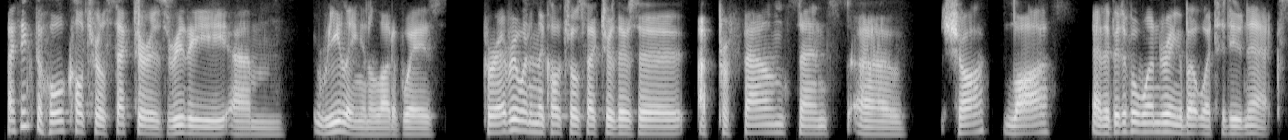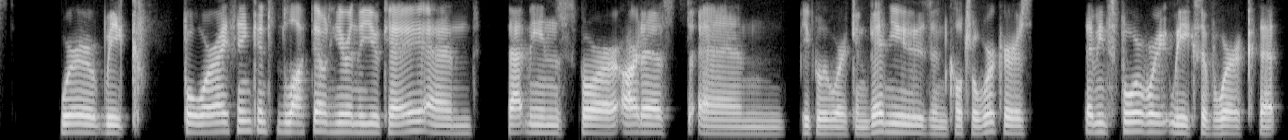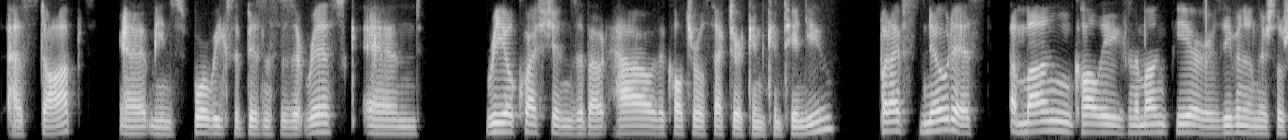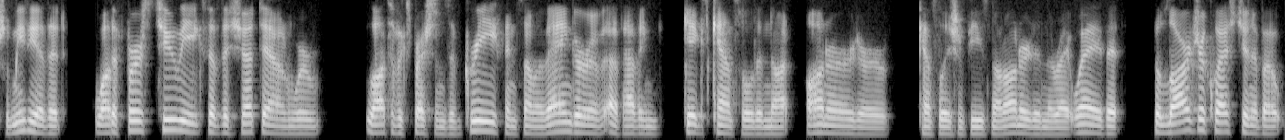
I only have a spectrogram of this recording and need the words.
I think the whole cultural sector is really um, reeling in a lot of ways. For everyone in the cultural sector, there's a, a profound sense of shock, loss, and a bit of a wondering about what to do next. We're week four, I think, into the lockdown here in the UK. And that means for artists and people who work in venues and cultural workers, that means four weeks of work that has stopped. Uh, it means four weeks of businesses at risk and real questions about how the cultural sector can continue. But I've noticed among colleagues and among peers, even on their social media, that while the first two weeks of the shutdown were lots of expressions of grief and some of anger of, of having gigs canceled and not honored or cancellation fees not honored in the right way that the larger question about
